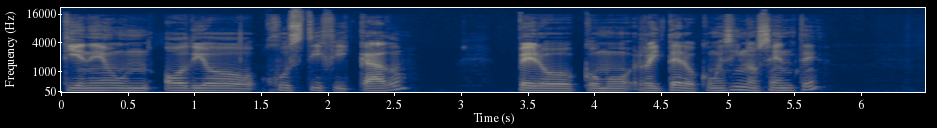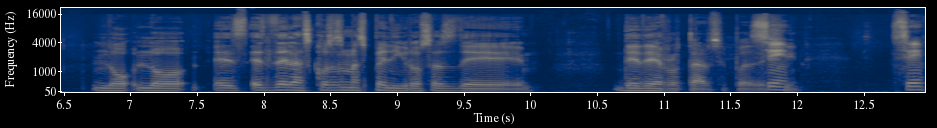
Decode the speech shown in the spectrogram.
tiene un odio justificado, pero como, reitero, como es inocente, lo, lo, es, es de las cosas más peligrosas de, de derrotar, se puede Sí. decir. Sí.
